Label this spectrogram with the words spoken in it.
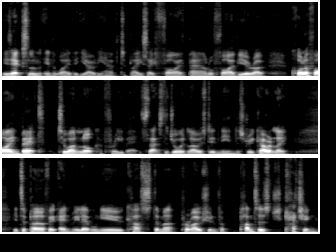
is excellent in the way that you only have to place a £5 or €5 Euro qualifying bet to unlock free bets. That's the joint lowest in the industry currently. It's a perfect entry level new customer promotion for punters catching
